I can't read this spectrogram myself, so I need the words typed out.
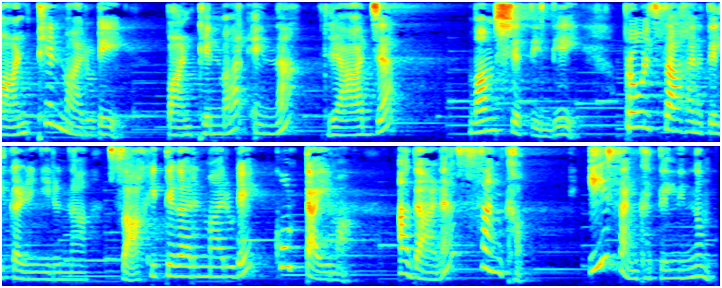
പാണ്ഡ്യന്മാരുടെ പാണ്ഡ്യന്മാർ എന്ന രാജ വംശത്തിന്റെ പ്രോത്സാഹനത്തിൽ കഴിഞ്ഞിരുന്ന സാഹിത്യകാരന്മാരുടെ കൂട്ടായ്മ. അതാണ് സംഘം. ഈ സംഘത്തിൽ നിന്നും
